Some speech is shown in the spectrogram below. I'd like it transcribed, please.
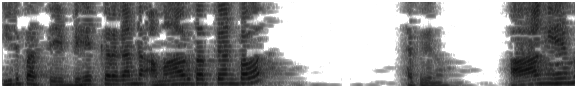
ඊට පස්සේ බෙහෙත් කරගන්න අමාරු තත්වයන් පව ඇති වෙනවා. ආන් එහෙම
